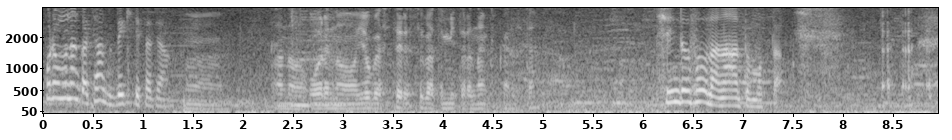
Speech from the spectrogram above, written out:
これもなんかちゃんとできてたじゃん。うん。あの俺のヨガしてる姿見たら何か感じた？しんどそうだなと思った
